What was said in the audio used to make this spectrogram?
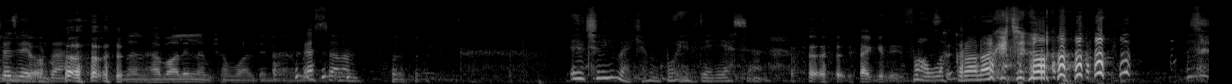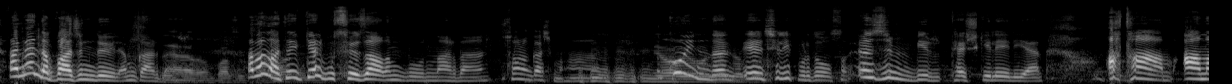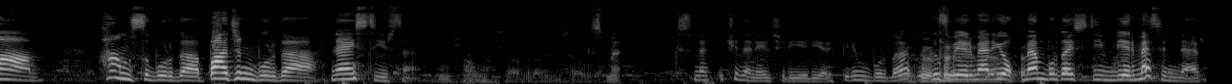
Söz ver burada. Mən həvalə eləmişəm valideynlərimə. Vəssalam. Elçiliyi bəlkə bu evdə eləyəsən. Həqiqət. Vallahi qırana qaçacaq. Ay mən də bacın deyiləm qardaş. Ha valla gəl bu sözü alım bunlardan. Sonra qaçma ha. Qoyun da elçilik burada olsun. Özüm bir təşkil eləyəm. Atam, anam, hamısı burada, bacın burada. Nə istəyirsən? Qismət. Qismət iki dənə elçilik eləyərik. Birim burada, qız verməni yox. Mən burada istəyim, verməsinlər.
